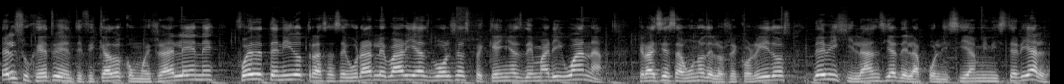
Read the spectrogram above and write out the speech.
el sujeto identificado como Israel N fue detenido tras asegurarle varias bolsas pequeñas de marihuana, gracias a uno de los recorridos de vigilancia de la Policía Ministerial.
